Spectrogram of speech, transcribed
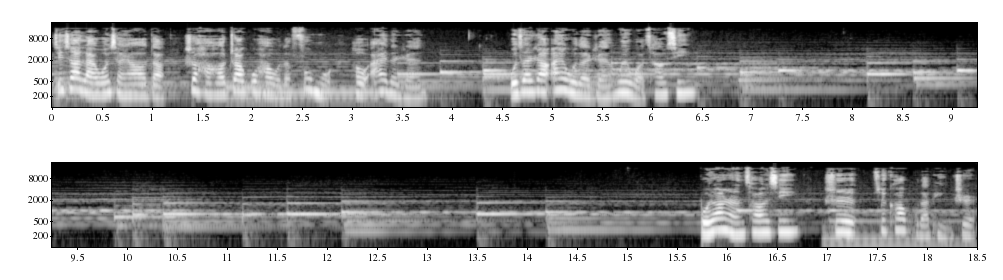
接下来我想要的是好好照顾好我的父母和我爱的人，不再让爱我的人为我操心。让人操心是最靠谱的品质。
